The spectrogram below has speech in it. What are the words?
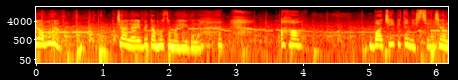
जमुना চল এবে তম সময় হয়ে গলা হ্যাঁ বজাইবি তো নিশ্চয় চল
